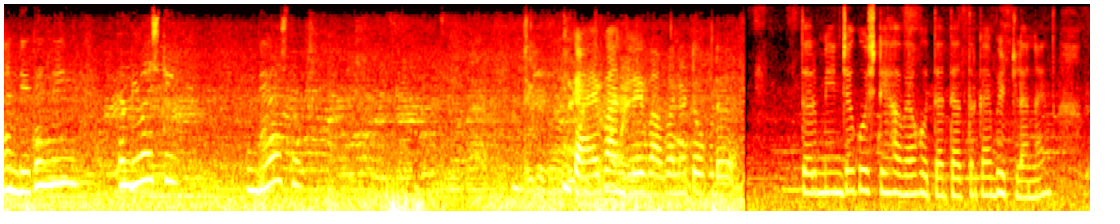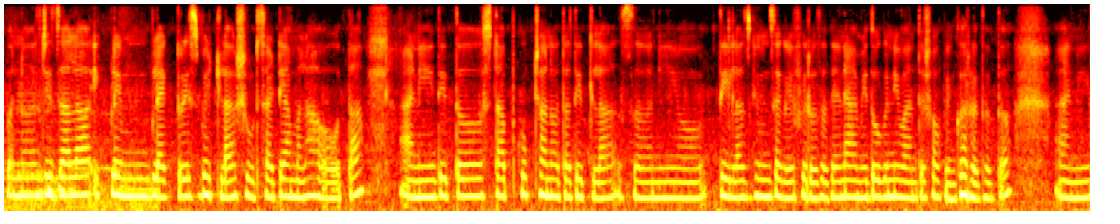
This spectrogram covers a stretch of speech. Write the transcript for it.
थंडी थंडी. थंडी वाजते. थंडी वाजते. काय बांधले बाबानं टोपडं? तर मेन ज्या गोष्टी हव्या होत्या त्या तर काय भेटल्या नाहीत. पण जिजाला एक प्लेन ब्लॅक ड्रेस भेटला शूटसाठी आम्हाला हवा होता. आणि तिथं स्टाफ खूप छान होता तिथला. आणि तिलाच घेऊन सगळे फिरत होते. आणि आम्ही दोघं निवांत शॉपिंग करत होतो. आणि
